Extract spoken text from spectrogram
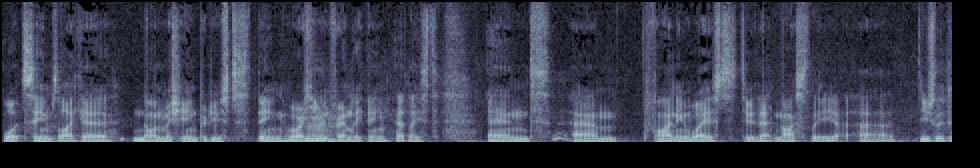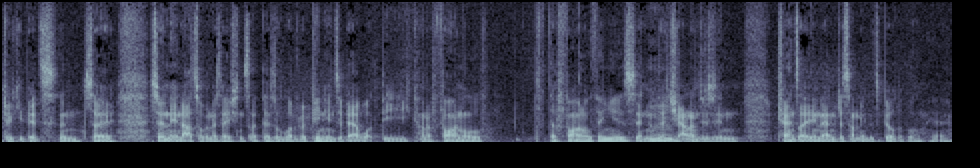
what seems like a non-machine produced thing or a mm. human-friendly thing, at least. And um, finding ways to do that nicely, uh, uh usually the tricky bits. And so, certainly in arts organisations, like there's a lot of opinions about what the kind of final the final thing is, and the mm. challenges in translating that into something that's buildable. Yeah.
